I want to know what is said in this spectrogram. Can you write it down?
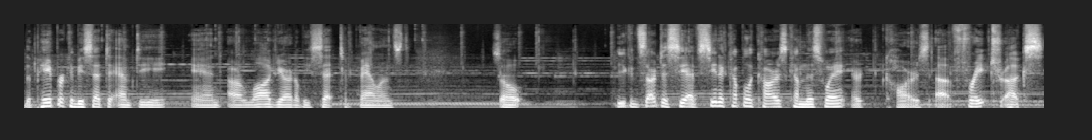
The paper can be set to empty and our log yard will be set to balanced. So you can start to see I've seen a couple of cars come this way, or cars, uh, freight trucks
